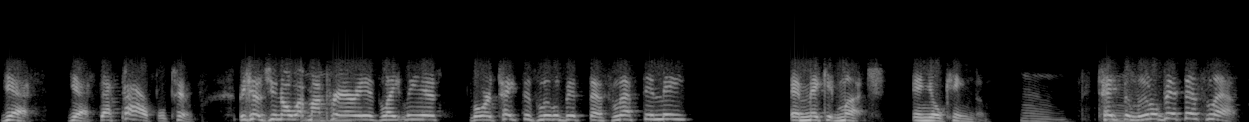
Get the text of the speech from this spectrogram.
yes, yes. That's powerful too. Because you know what my Mhm. prayer is lately is, Lord, take this little bit that's left in me and make it much in your kingdom. Mm. Take the Mm. little bit that's left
